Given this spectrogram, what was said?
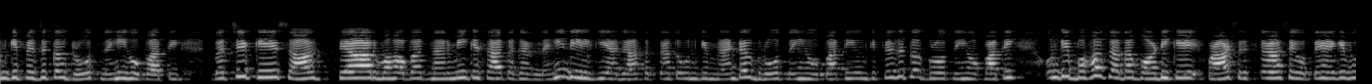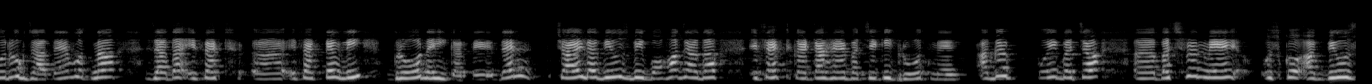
उनकी फ़िज़िकल ग्रोथ नहीं हो पाती। बच्चे के साथ प्यार, मोहब्बत, नरमी के साथ अगर नहीं डील किया जा सकता तो उनकी मेंटल ग्रोथ नहीं हो पाती, उनकी फ़िज़िकल ग्रोथ नहीं हो पाती। उनके बहुत ज़्यादा बॉडी के पार्ट्स इस तरह से होते हैं कि वो रुक जाते हैं, वो उतना ज़्यादा इफ़ेक्ट इफेक्टिवली ग्रो नहीं करते। देन चाइल्ड अब्यूज भी बहुत ज़्यादा इफ़ेक्ट करता है बच्चे की ग्रोथ में। अगर कोई बच्चा बचपन में उसको अब्यूज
